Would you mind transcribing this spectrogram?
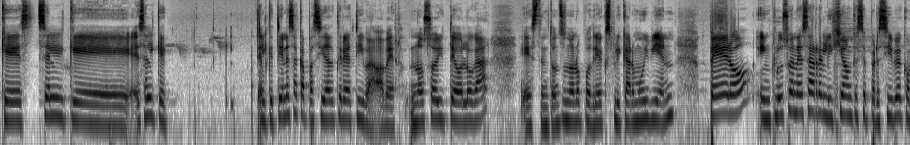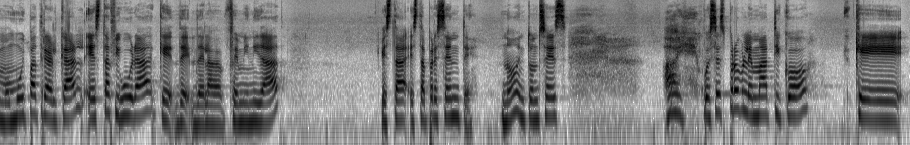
que es el que es el que el que tiene esa capacidad creativa. A ver, no soy teóloga, este, entonces no lo podría explicar muy bien, pero incluso en esa religión que se percibe como muy patriarcal, esta figura que de, de la feminidad está, está presente, ¿no? Entonces, ay, pues es problemático que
